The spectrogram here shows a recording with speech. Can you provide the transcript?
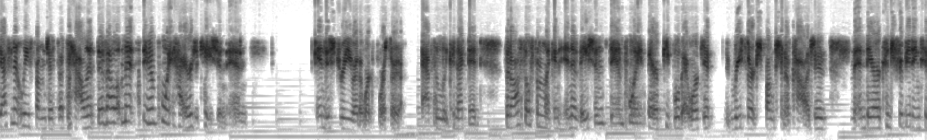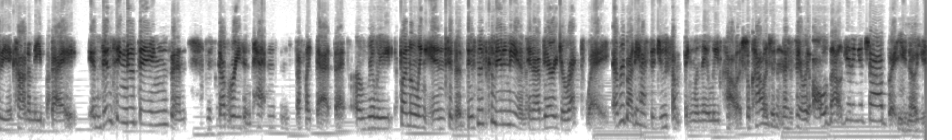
definitely from just a talent development standpoint, higher education and industry or the workforce are absolutely connected, but also from like an innovation standpoint, there are people that work at the research function of colleges and they're contributing to the economy by inventing new things and discoveries and patents and stuff like that that are really funneling into the business community in, in a very direct way. Everybody has to do something when they leave college. So college isn't necessarily all about getting a job, but you know, mm-hmm. you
